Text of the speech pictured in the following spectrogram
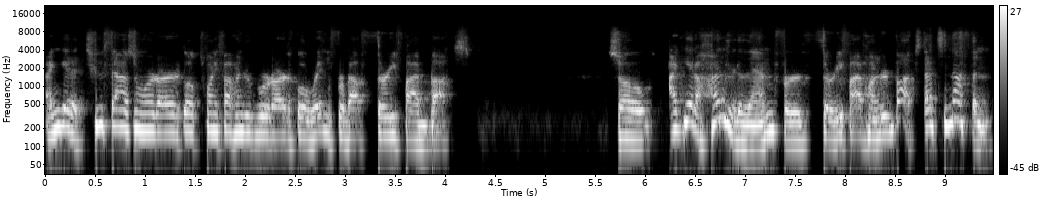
I can get a 2,000 word article, 2,500 word article written for about 35 bucks. So I can get 100 of them for 3,500 bucks. That's nothing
